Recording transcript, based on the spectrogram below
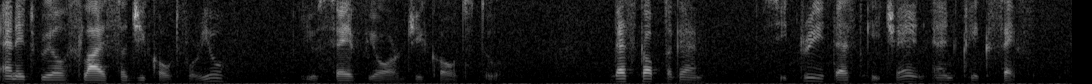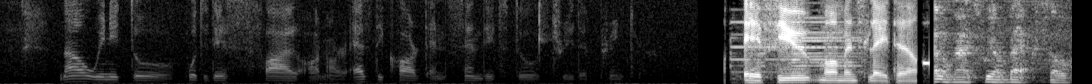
and it will slice a G-code for you. You save your G-code to desktop again CE3 test keychain and click save. Now we need to put this file on our SD card and send it to 3D printer a few moments later. Hello guys, we are back. So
